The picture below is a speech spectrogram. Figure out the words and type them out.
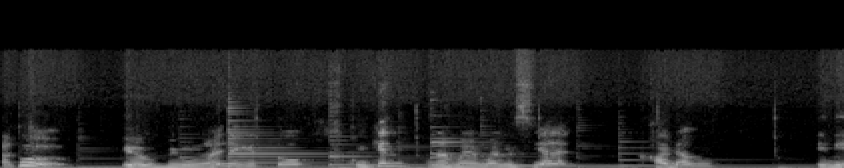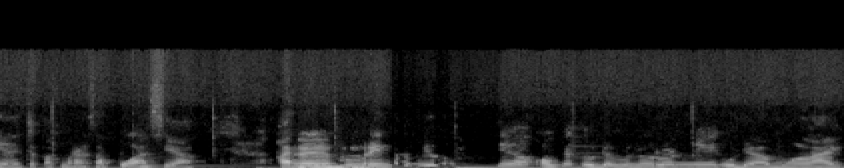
aku ya bingung aja gitu mungkin namanya manusia kadang ini ya cepat merasa puas ya karena mm-hmm. pemerintah bilang ya covid udah menurun nih udah mulai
